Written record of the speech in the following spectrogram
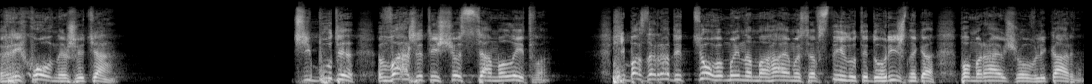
гріховне життя. Чи буде важити щось ця молитва? Хіба заради цього ми намагаємося встигнути до грішника, помираючого в лікарні?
